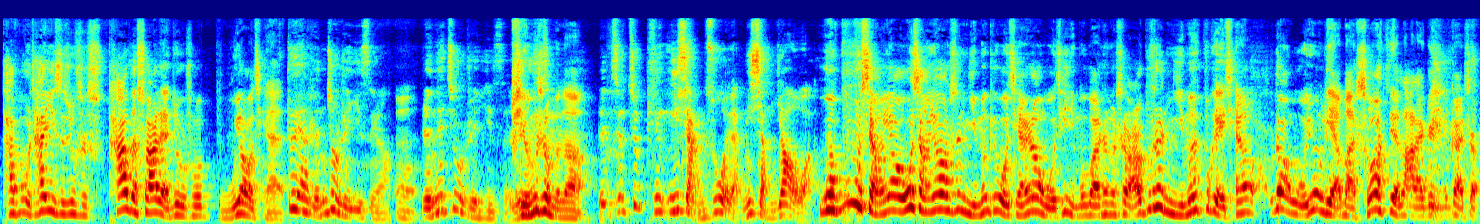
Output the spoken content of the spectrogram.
他不，他意思就是他的刷脸就是说不要钱，对呀、人就是这意思呀。嗯，人家就是这意思。凭什么呢？人就就凭你想做呀，你想要啊。我不想要，我想要是你们给我钱，让我替你们完成个事儿，而不是你们不给钱，让我用脸把首尔姐拉来给你们干事儿，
